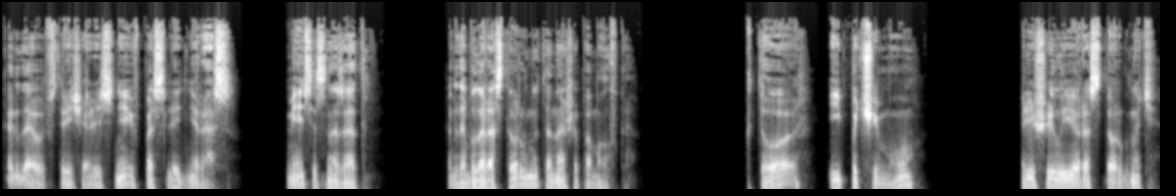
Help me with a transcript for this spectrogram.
Когда вы встречались с ней в последний раз? Месяц назад, когда была расторгнута наша помолвка. Кто и почему решил ее расторгнуть?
